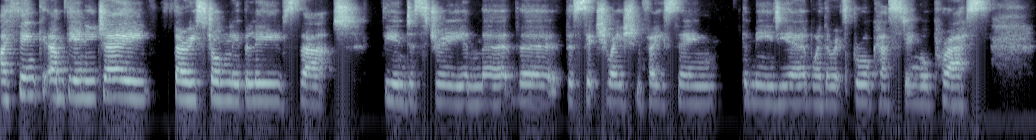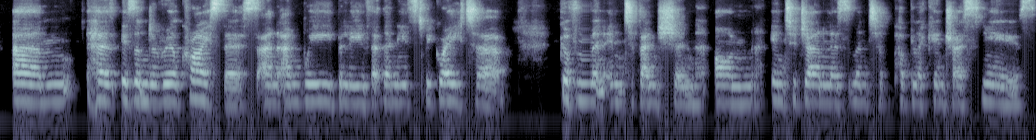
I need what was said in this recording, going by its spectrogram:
I think um, the NUJ very strongly believes that the industry and the, the, the situation facing the media, whether it's broadcasting or press, um, has, is under real crisis. And, and we believe that there needs to be greater government intervention on into journalism and to public interest news,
